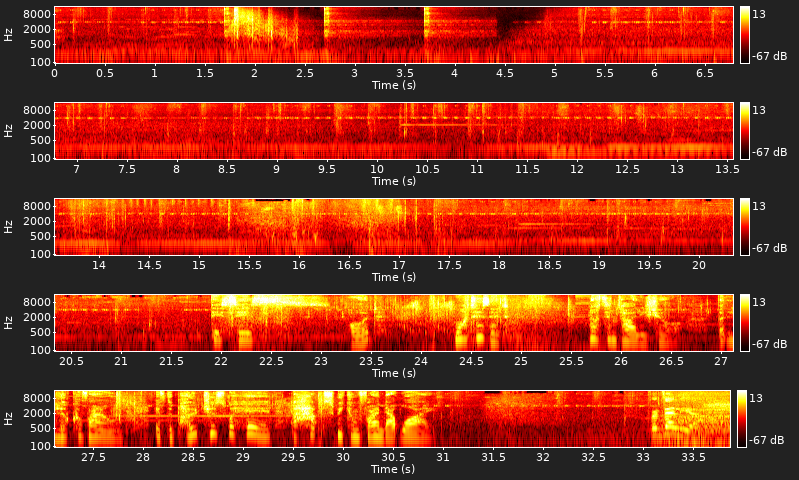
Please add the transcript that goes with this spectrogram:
This is odd. What is it? Not entirely sure, but look around. If the poachers were here, perhaps we can find out why. Revelio.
